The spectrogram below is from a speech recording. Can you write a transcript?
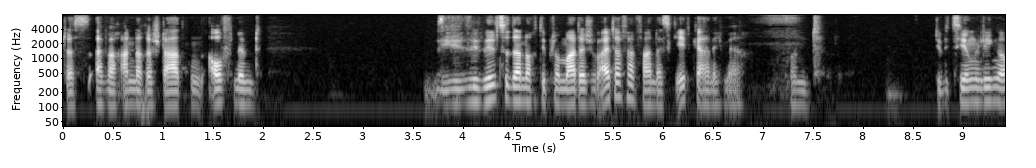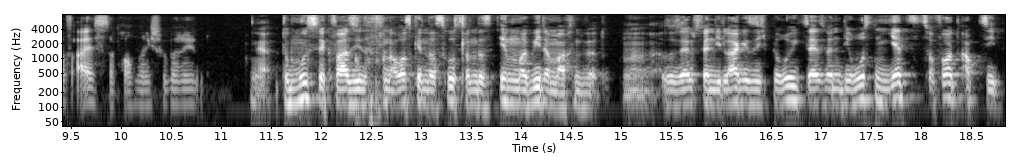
Das einfach andere Staaten aufnimmt. Wie, wie willst du dann noch diplomatisch weiterverfahren? Das geht gar nicht mehr. Und die Beziehungen liegen auf Eis, da braucht man nicht drüber reden. Ja, du musst ja quasi davon ausgehen, dass Russland das immer wieder machen wird. Ne? Also selbst wenn die Lage sich beruhigt, selbst wenn die Russen jetzt sofort abziehen,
